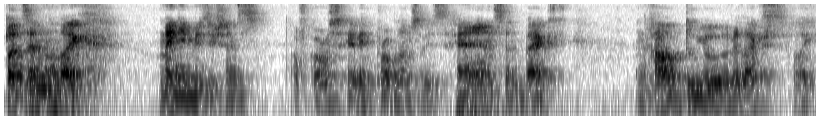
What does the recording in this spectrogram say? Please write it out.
But then, like many musicians, of course, having problems with hands and back. And how do you relax? Like,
